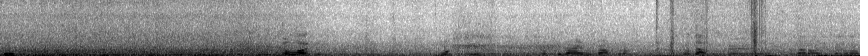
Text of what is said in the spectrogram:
Все. Залазит. Розкидаємо завтра. Ну открыл.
